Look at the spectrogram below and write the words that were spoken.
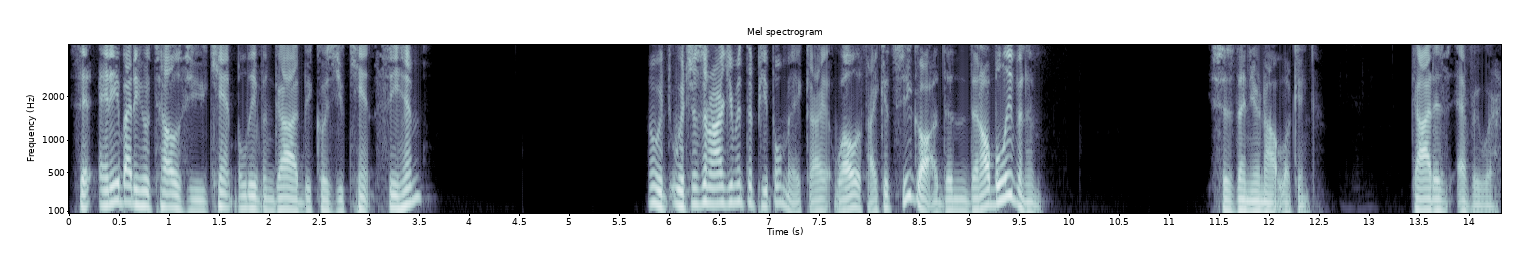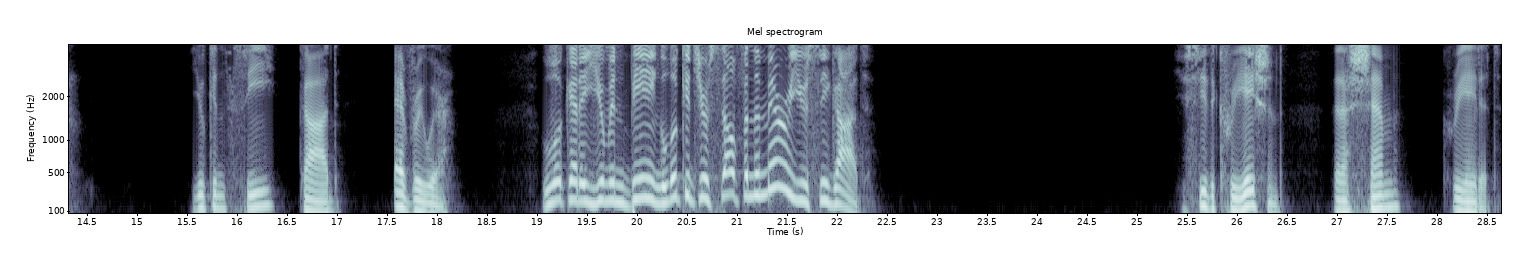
He said, anybody who tells you you can't believe in God because you can't see him, which is an argument that people make. I, well, if I could see God, then, then I'll believe in him. He says, then you're not looking. God is everywhere. You can see God everywhere. Look at a human being. Look at yourself in the mirror. You see God. You see the creation that Hashem created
